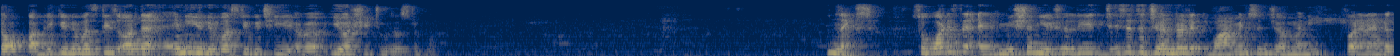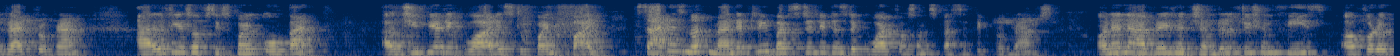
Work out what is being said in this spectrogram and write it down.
top public universities or the any university which he uh, he or she chooses to go. Next, so what is the admission usually? This is the general requirements in Germany for an undergrad program. IELTS of 6.0 band, a GPA required is 2.5. SAT is not mandatory, but still it is required for some specific programs. On an average, a general tuition fees uh, for a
